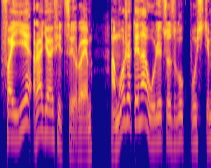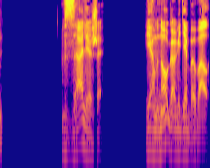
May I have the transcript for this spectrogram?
в фойе радиоофицируем, а может и на улицу звук пустим». В зале же я много где бывал,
